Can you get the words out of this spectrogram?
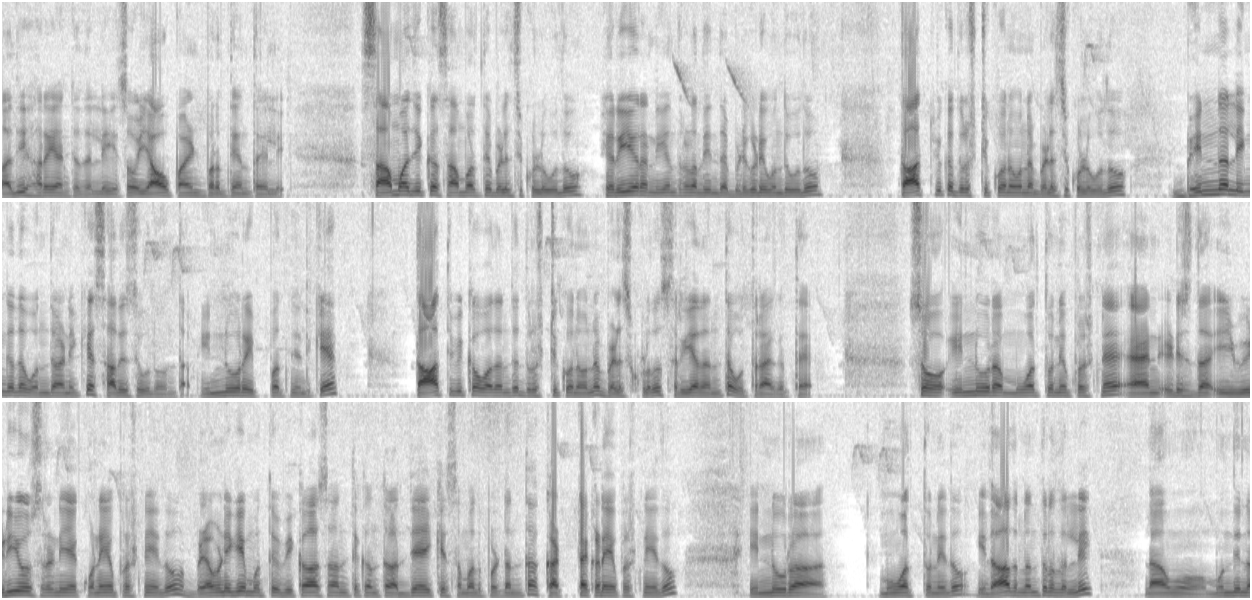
ಹದಿಹರೆಯ ಹಂತದಲ್ಲಿ ಸೊ ಯಾವ ಪಾಯಿಂಟ್ ಬರುತ್ತೆ ಅಂತ ಇಲ್ಲಿ ಸಾಮಾಜಿಕ ಸಾಮರ್ಥ್ಯ ಬೆಳೆಸಿಕೊಳ್ಳುವುದು, ಹಿರಿಯರ ನಿಯಂತ್ರಣದಿಂದ ಬಿಡುಗಡೆ ಹೊಂದುವುದು, ತಾತ್ವಿಕ ದೃಷ್ಟಿಕೋನವನ್ನು ಬೆಳೆಸಿಕೊಳ್ಳುವುದು, ಭಿನ್ನ ಲಿಂಗದ ಹೊಂದಾಣಿಕೆ ಸಾಧಿಸುವುದು ಅಂತ. ಇನ್ನೂರ ಇಪ್ಪತ್ತನೇದಕ್ಕೆ ತಾತ್ವಿಕವಾದಂಥ ದೃಷ್ಟಿಕೋನವನ್ನು ಬೆಳೆಸಿಕೊಳ್ಳೋದು ಸರಿಯಾದಂಥ ಉತ್ತರ ಆಗುತ್ತೆ. ಸೊ ಇನ್ನೂರ ಮೂವತ್ತನೇ ಪ್ರಶ್ನೆ ಆ್ಯಂಡ್ ಇಟ್ ಇಸ್ ದ ಈ ವಿಡಿಯೋ ಸರಣಿಯ ಕೊನೆಯ ಪ್ರಶ್ನೆ ಇದು. ಬೆಳವಣಿಗೆ ಮತ್ತು ವಿಕಾಸ ಅಂತಕ್ಕಂಥ ಅಧ್ಯಾಯಕ್ಕೆ ಸಂಬಂಧಪಟ್ಟಂಥ ಕಟ್ಟ ಕಡೆಯ ಪ್ರಶ್ನೆ ಇದು. ಇನ್ನೂರ ಮೂವತ್ತನೇದು ಇದಾದ ನಂತರದಲ್ಲಿ ನಾವು ಮುಂದಿನ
